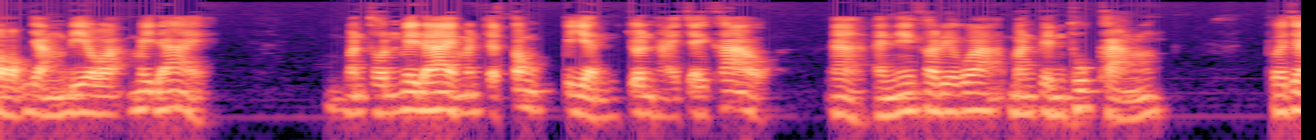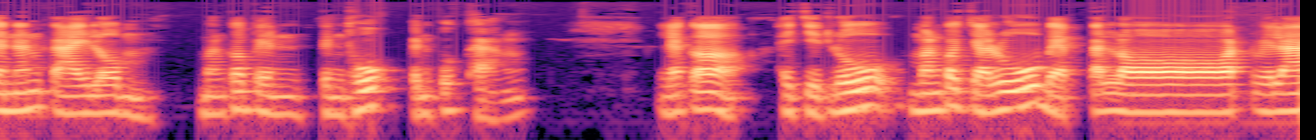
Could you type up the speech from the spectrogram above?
ออกอย่างเดียวอะไม่ได้ มันทนไม่ได้ มันจะต้องเปลี่ยนจนหายใจเข้าอ่าอันนี้เขาเรียกว่ามันเป็นทุกขัง เพราะฉะนั้นกายลมมันก็เป็นเป็นทุกข์เป็นทุกขัง แล้วก็ไอจิตรู้มันก็จะรู้แบบตลอดเวลา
